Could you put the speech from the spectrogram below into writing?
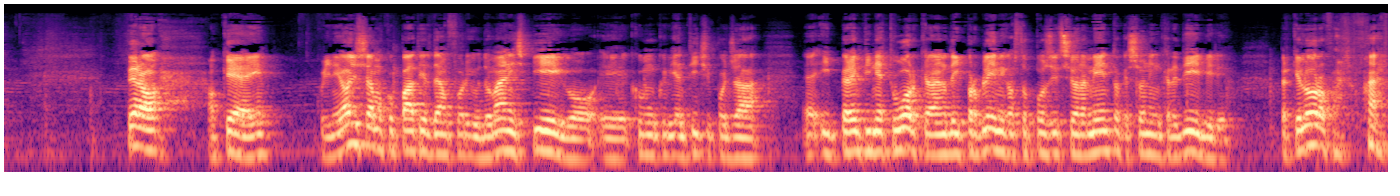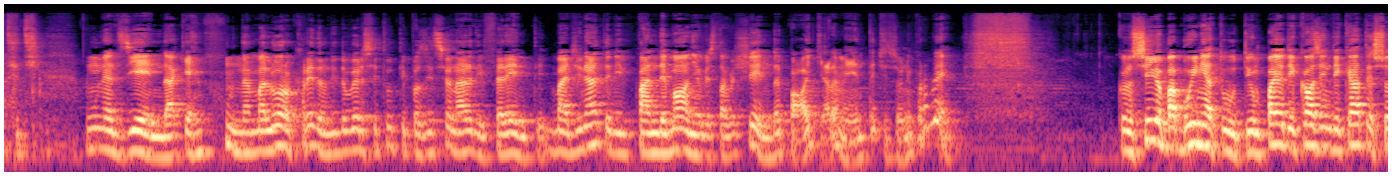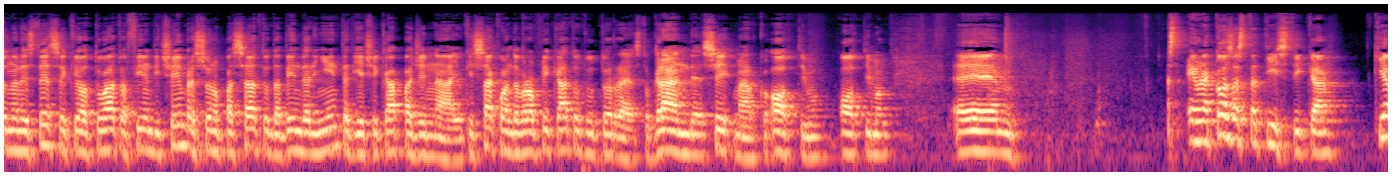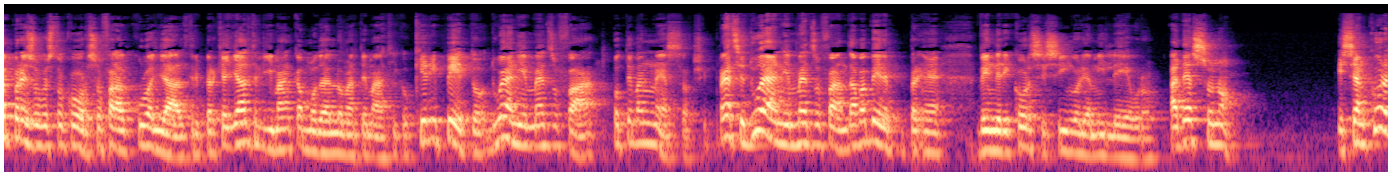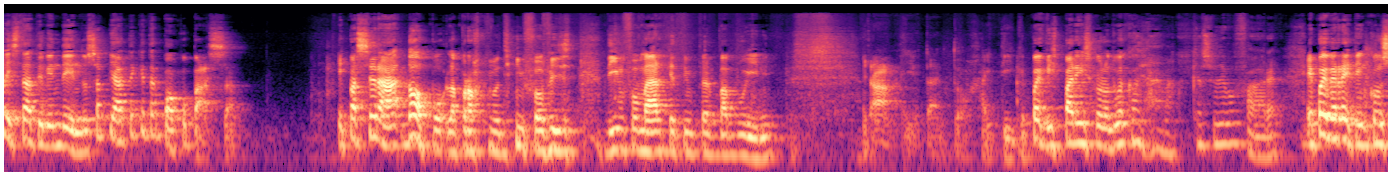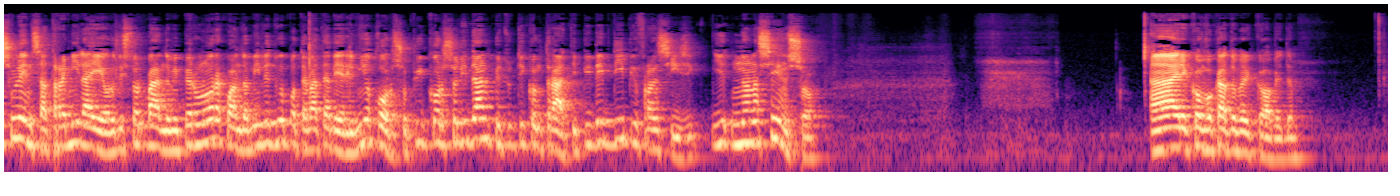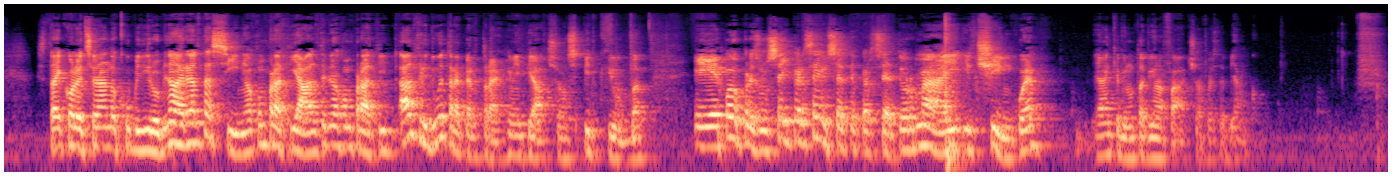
Però, ok, quindi oggi siamo occupati del Down for You, domani spiego e comunque vi anticipo già eh, i, per esempio i network hanno dei problemi con questo posizionamento che sono incredibili, perché loro fanno parte di un'azienda che è una, ma loro credono di doversi tutti posizionare differenti. Immaginatevi il pandemonio che sta uscendo e poi chiaramente ci sono i problemi. Consiglio babbuini a tutti, un paio di cose indicate sono le stesse che ho attuato a fine dicembre e sono passato da vendere niente a 10k a gennaio, chissà quando avrò applicato tutto il resto. Grande, sì Marco, ottimo, ottimo. Eh, è una cosa statistica. Chi ha preso questo corso farà il culo agli altri perché agli altri gli manca un modello matematico che, ripeto, due anni e mezzo fa poteva non esserci. Ragazzi, due anni e mezzo fa andava bene eh, vendere i corsi singoli a 1000 euro, adesso no. E se ancora li state vendendo, sappiate che tra poco passa. E passerà dopo la promo di info, di info marketing per babbuini. Ah, io tanto IT. Che poi vi spariscono due cose. Ah, ma che cazzo devo fare? E poi verrete in consulenza a 3.000 euro disturbandomi per un'ora quando a 1.200 potevate avere il mio corso, più il corso di Dan, più tutti i contratti, più Dave D, più Francisi. Io, non ha senso. Ah, eri convocato per il Covid. Stai collezionando cubi di rubi? No, in realtà sì, ne ho comprati altri, ne ho comprati altri 2-3x3 che mi piacciono, Speed Cube. E poi ho preso un 6x6 e un 7x7, ormai il 5 è anche venuta via una faccia, questo è bianco.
